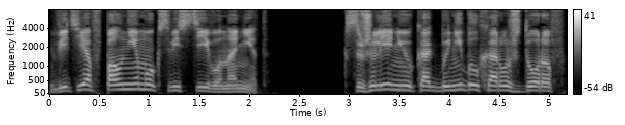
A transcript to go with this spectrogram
ведь я вполне мог свести его на нет. К сожалению, как бы ни был хорош Доров,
